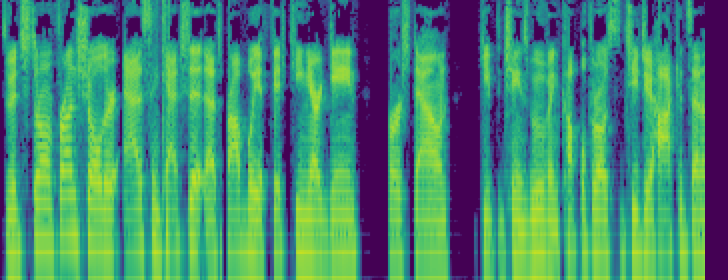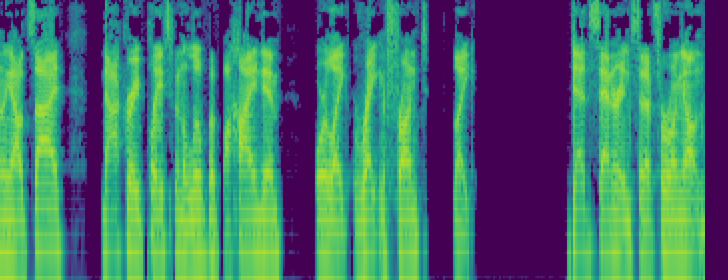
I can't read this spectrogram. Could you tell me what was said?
So if it's thrown front shoulder, Addison catches it. That's probably a 15 yard gain, first down, keep the chains moving. Couple throws to TJ Hockenson on the outside, not great placement, a little bit behind him or like right in front, like dead center instead of throwing out in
